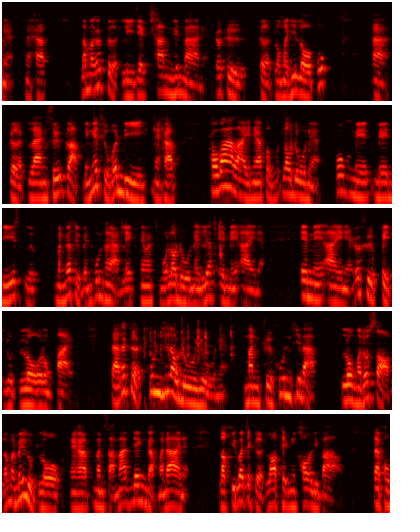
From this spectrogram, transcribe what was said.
เนี่ยนะครับ แล้วมันก็เกิด rejection ขึ้นมาเนี่ยก็คือเกิดลงมาที่โลปุ๊บอ่าเกิดแรงซื้อกลับอย่างเงี้ยถือว่าดีนะครับ เพราะว่าอะไรเนี่ยสมมติเราดูเนี่ยพวกเมดิสหรือมันก็ถือเป็นหุ้นขนาดเล็กใช่ไหมสมมติเราดูในเรื่อง MAI เนี่ย MAI เนี่ยก็คือปิดหลุดโลลงไป แต่ถ้าเกิดหุ้นที่เราดูอยู่เนี่ยมันคือหุ้นที่แบบลงมาทดสอบแล้วมันไม่หลุดโลนะครับมันสามารถเด้งกลับมาได้เนี่ยเราคิดว่าจะเกิดรอบเทคนิคอลรีบาวแต่ผม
